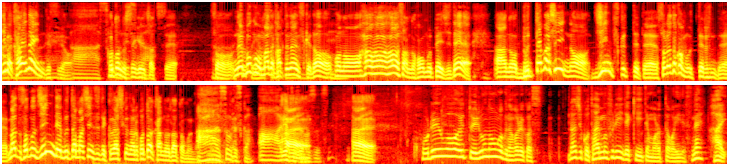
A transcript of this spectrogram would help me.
今買えないんですよあーほとんど品切れちゃってて。あそう。ね、僕もまだ買ってないんですけど、様子見この、ハオハオハオさんのホームページで、あの、ブッダマシーンのジン作ってて、それとかも売ってるんで、まずそのジンでブッダマシーンについて詳しくなることは可能だと思います、ああ、そうですか。ああ、ありがとうございます。はい。これは、えっと、いろんな音楽流れるから、ラジコタイムフリーで聞いてもらった方がいいですね。はい。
